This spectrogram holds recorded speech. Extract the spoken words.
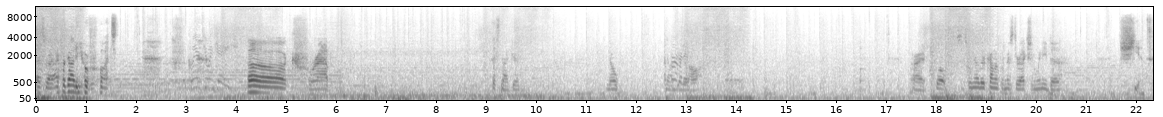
That's right. I forgot he overwatched. Clear to engage. Oh crap. That's not good. Nope. Not good at Affirmative. all. Alright, well, since we know they're coming from this direction, we need to... Shit.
